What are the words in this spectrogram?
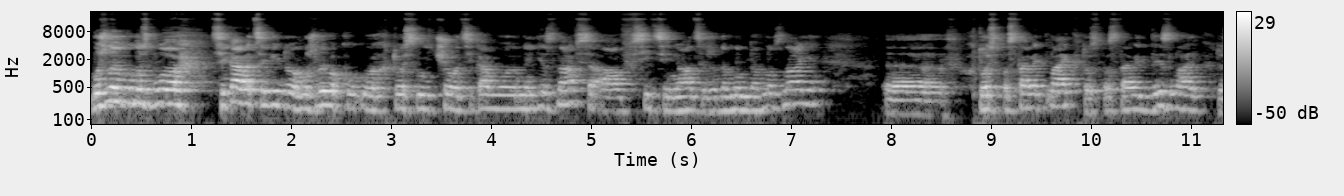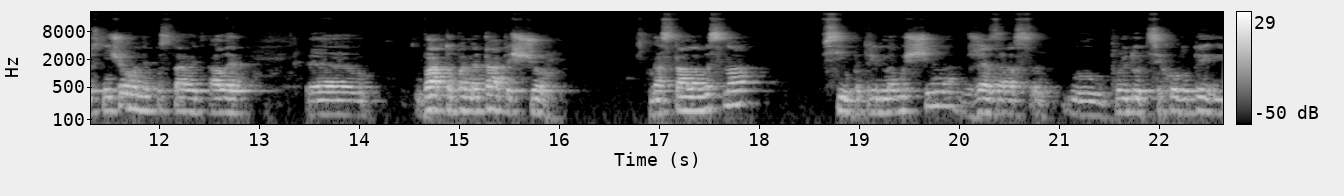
Можливо, комусь було цікаве це відео, можливо, хтось нічого цікавого не дізнався, а всі ці нюанси вже давним-давно знає. Е, хтось поставить лайк, хтось поставить дизлайк, хтось нічого не поставить, але е, варто пам'ятати, що настала весна, всім потрібна вощина. Вже зараз е, пройдуть ці холоди і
